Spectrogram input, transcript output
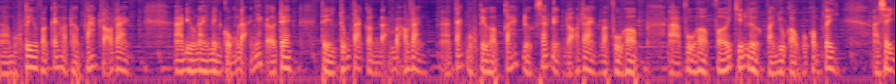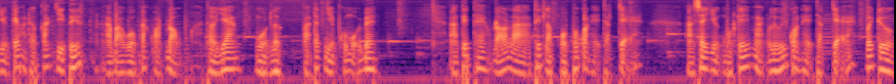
à, mục tiêu và kế hoạch hợp tác rõ ràng à, điều này mình cũng đã nhắc ở trên. Thì chúng ta cần đảm bảo rằng à, các mục tiêu hợp tác được xác định rõ ràng và phù hợp à, phù hợp với chiến lược và nhu cầu của công ty. À, xây dựng kế hoạch hợp tác chi tiết à, bao gồm các hoạt động thời gian nguồn lực và trách nhiệm của mỗi bên. À, tiếp theo đó là thiết lập một mối quan hệ chặt chẽ. À, xây dựng một cái mạng lưới quan hệ chặt chẽ với trường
